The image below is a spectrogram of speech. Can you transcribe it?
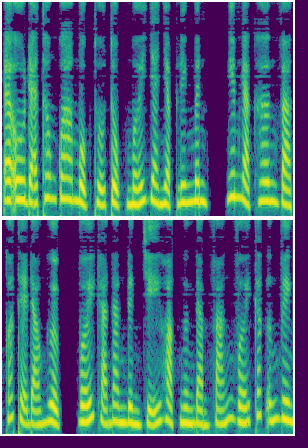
EU đã thông qua một thủ tục mới gia nhập liên minh, nghiêm ngặt hơn và có thể đảo ngược, với khả năng đình chỉ hoặc ngừng đàm phán với các ứng viên.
